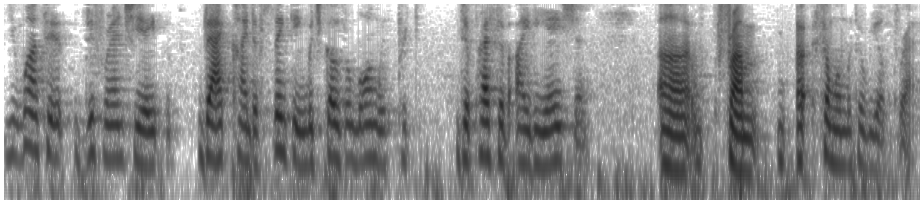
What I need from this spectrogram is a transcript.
you want to differentiate that kind of thinking, which goes along with pre- depressive ideation, uh, from uh, someone with a real threat.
